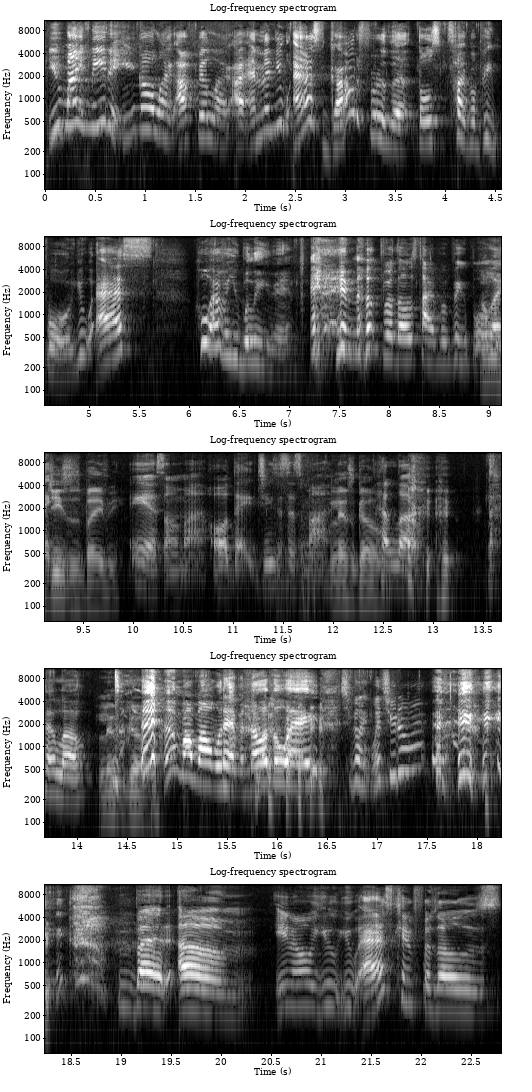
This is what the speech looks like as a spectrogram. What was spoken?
You might need it. You know, like I feel like, I, and then you ask God for the those type of people. You ask whoever you believe in for those type of people. I'm like, a Jesus baby. yes, on my all day. Jesus is mine. Let's go. Hello. Hello. Let's go. my mom would have it no other way. She'd be like, "What you doing?" but um, you know, you you ask him for those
